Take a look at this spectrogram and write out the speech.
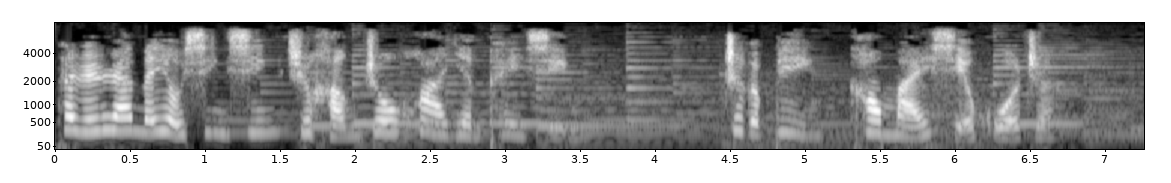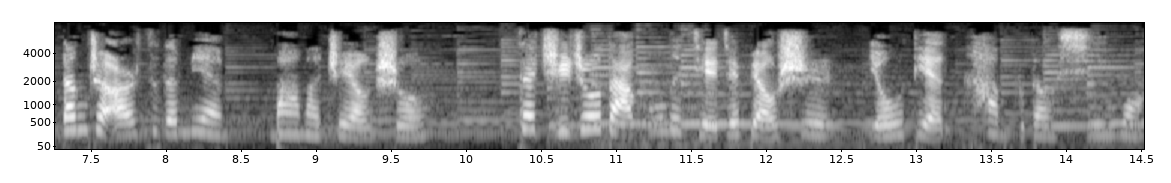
他仍然没有信心去杭州化验配型。这个病靠买血活着，当着儿子的面，妈妈这样说。在衢州打工的姐姐表示有点看不到希望。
